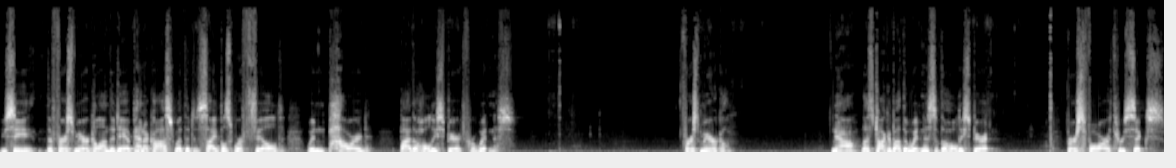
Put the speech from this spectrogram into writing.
You see, the first miracle on the day of Pentecost, what the disciples were filled, with, empowered by the Holy Spirit for witness. First miracle. Now, let's talk about the witness of the Holy Spirit. Verse 4 through 6.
